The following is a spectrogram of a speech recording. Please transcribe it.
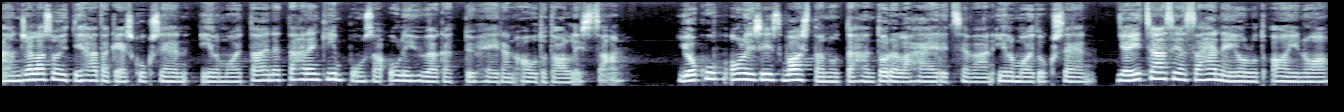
Angela soitti hätäkeskukseen ilmoittaen, että hänen kimppuunsa oli hyökätty heidän autotallissaan. Joku oli siis vastannut tähän todella häiritsevään ilmoitukseen, ja itse asiassa hän ei ollut ainoa.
